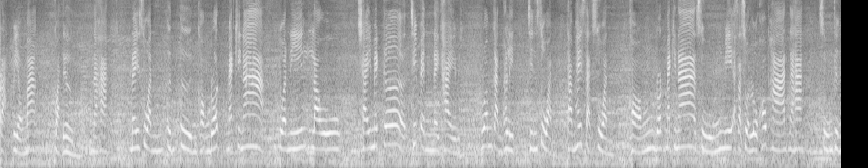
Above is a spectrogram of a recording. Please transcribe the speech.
ปราดเปรียวมากกว่าเดิมนะคะ ในส่วนอื่นๆของรถแมคคิน่าตัวนี้เราใช้เมกเกอร์ที่เป็นในไทย ร่วมกันผลิตชิ้นส่วนทำให้สัดส่วนของรถแมคคิน่าสูงมีสัดส่วนโลเคอลพาร์ทนะคะสูงถึง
